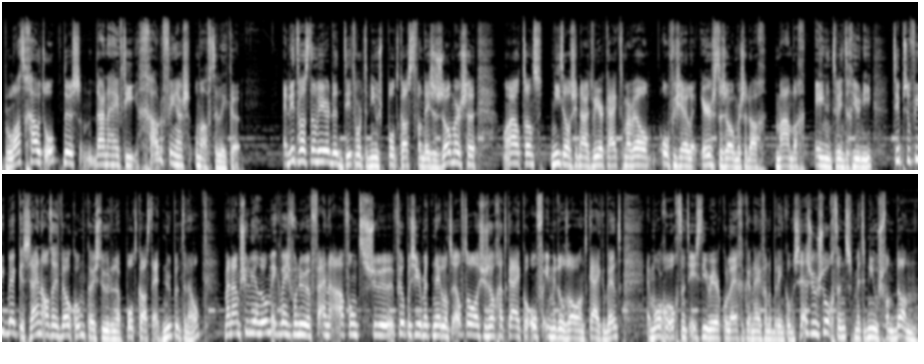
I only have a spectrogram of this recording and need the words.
bladgoud op, dus daarna heeft hij gouden vingers om af te likken. En dit was dan weer de Dit Wordt Het Nieuws podcast van deze zomerse, maar althans niet als je naar het weer kijkt, maar wel officiële eerste zomerse dag, maandag 21 juni. Tips of feedback zijn altijd welkom, kan je sturen naar podcast.nu.nl. Mijn naam is Julian Dom, ik wens je voor nu een fijne avond. Veel plezier met Nederlands elftal als je zo gaat kijken of inmiddels al aan het kijken bent. En morgenochtend is die weer collega Carne van der Brink om 6 uur ochtends met het nieuws van Dan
